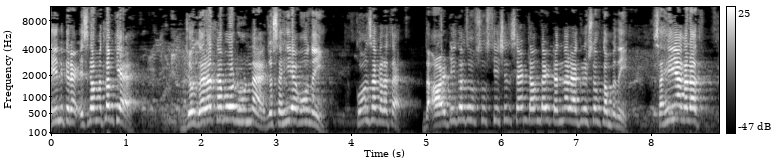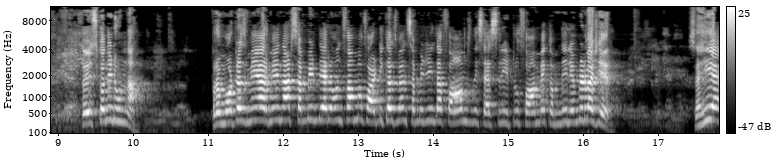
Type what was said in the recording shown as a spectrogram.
incorrect इसका मतलब क्या है? जो गलत है, वो ढूंढना है। जो सही है, वो नहीं। कौन सा गलत है? The articles of association set down the internal regulation of company सही या गलत? तो इसको नहीं ढूंढना। Promoters may or may not submit their own form of articles when submitting the forms necessary to form a company limited by share. सही है?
